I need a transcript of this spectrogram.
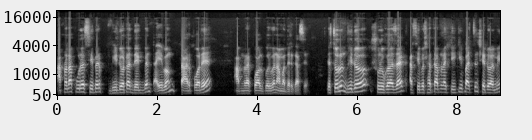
আপনারা পুরো সিপের ভিডিওটা দেখবেন এবং তারপরে আপনারা কল করবেন আমাদের কাছে। চলুন, ভিডিও শুরু করা যাক। আর সিপের সাথে আপনারা কি কি পাচ্ছেন, সেটাও আমি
